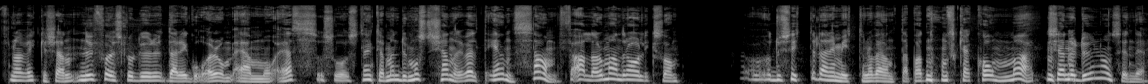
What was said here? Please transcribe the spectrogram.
för några veckor sedan. Nu föreslog du där igår om M och S och så, så tänkte jag men du måste känna dig väldigt ensam för alla de andra har liksom och du sitter där i mitten och väntar på att någon ska komma. Känner du någonsin det?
